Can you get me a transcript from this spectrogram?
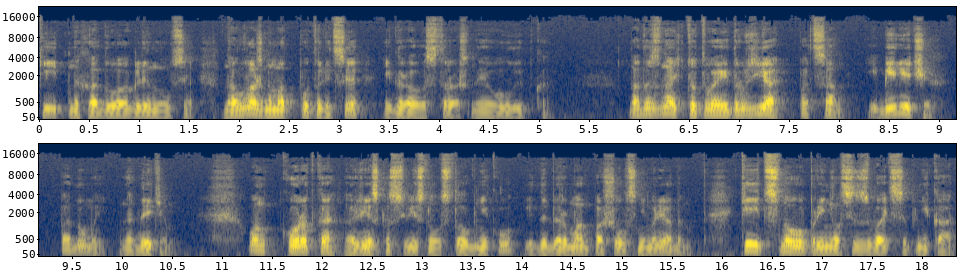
Кейт на ходу оглянулся. На влажном от пота лице играла страшная улыбка. «Надо знать, кто твои друзья, пацан, и беречь их. Подумай над этим». Он коротко, резко свистнул столбнику, и доберман пошел с ним рядом. Кейт снова принялся звать сыпняка.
